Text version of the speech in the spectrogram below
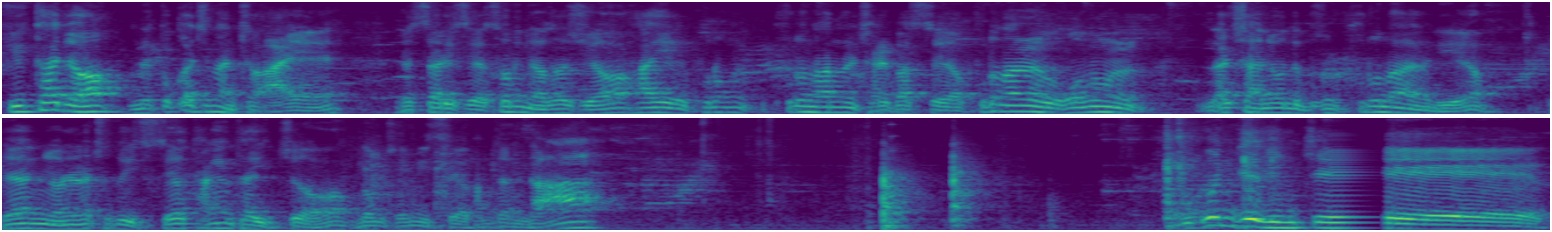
비슷하죠? 근데 똑같진 않죠. 아예. 몇 살이세요? 36이요. 하이, 푸른, 푸른 하늘 잘 봤어요. 푸른 하늘, 오늘 날씨 안 좋은데 무슨 푸른 하늘이에요? 대한 연락처도 있으세요? 당연히 다 있죠. 너무 재밌어요. 감사합니다. 묵은지 김치.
